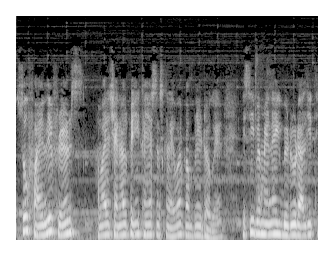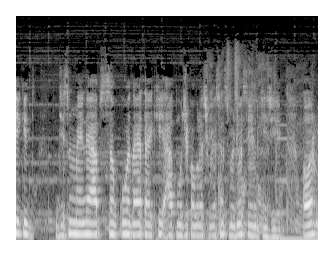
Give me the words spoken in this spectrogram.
सो फाइनली फ्रेंड्स हमारे चैनल पे एक हज़ार सब्सक्राइबर कंप्लीट हो गए इसी पे मैंने एक वीडियो डाली थी कि जिसमें मैंने आप सबको बताया था कि आप मुझे कॉन्ग्रेचुलेसन वीडियो सेंड कीजिए और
